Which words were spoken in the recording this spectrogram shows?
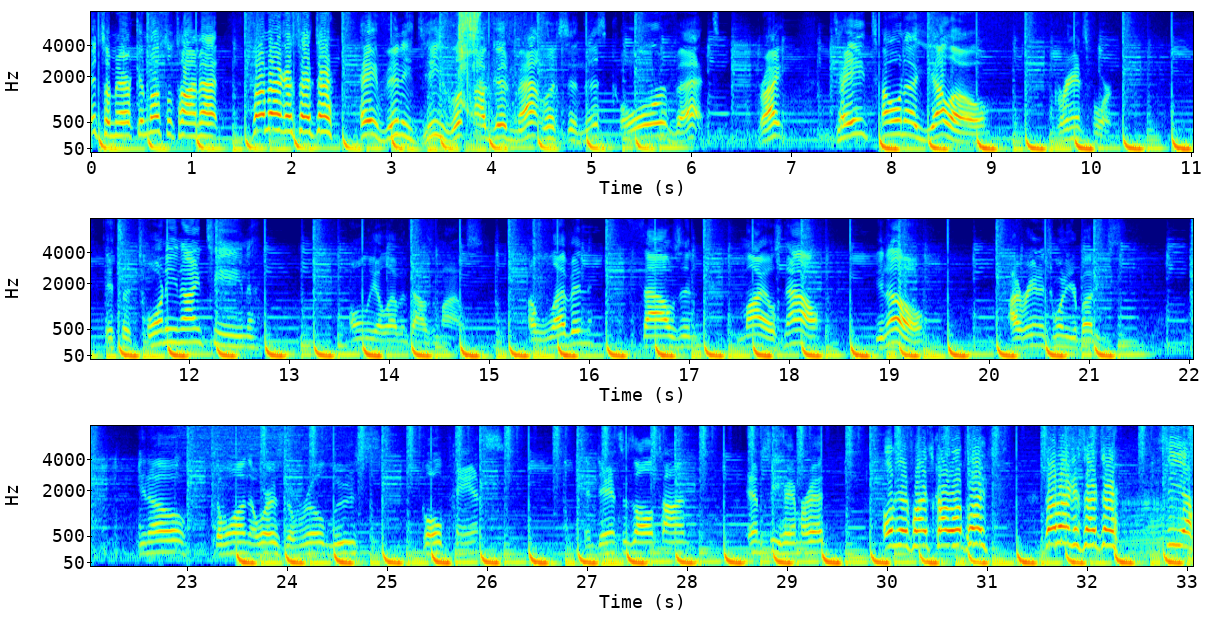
It's American Muscle Time at the Mega Center. Hey, Vinny D, look how good Matt looks in this Corvette, right? Daytona Yellow Grand Sport. It's a 2019, only 11,000 miles. 11,000 miles. Now, you know, I ran into one of your buddies. You know, the one that wears the real loose gold pants and dances all the time? MC Hammerhead. Okay, fine, Scar, one place. Come back, Inspector. See ya.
